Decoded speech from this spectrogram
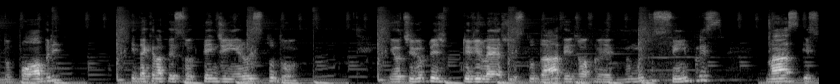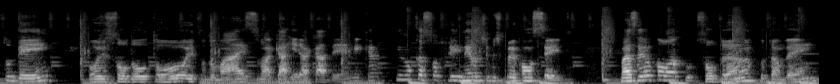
do pobre e daquela pessoa que tem dinheiro e estudou. Eu tive o privilégio de estudar, venho de uma família muito simples, mas estudei. Hoje sou doutor e tudo mais, uma carreira acadêmica e nunca sofri nenhum tipo de preconceito. Mas eu coloco, sou branco também,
